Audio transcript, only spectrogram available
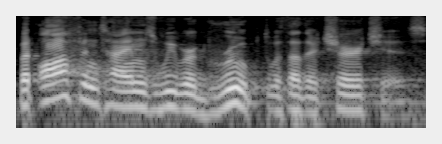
but oftentimes we were grouped with other churches.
